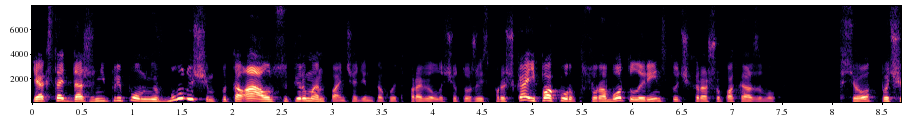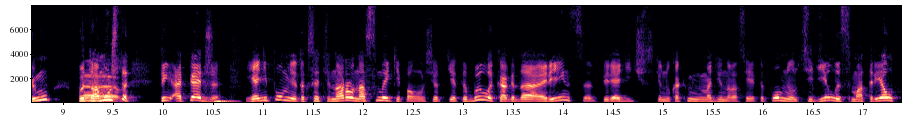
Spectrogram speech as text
Я, кстати, даже не припомню в будущем, пытал, а, он Супермен панч один какой-то провел еще тоже из прыжка, и по корпусу работал, и Рейнс очень хорошо показывал. Все. Почему? Потому а... что ты, опять же, я не помню, это, кстати, на Ро, на Смеке, по-моему, все-таки это было, когда Рейнс периодически, ну, как минимум один раз я это помню, он сидел и смотрел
